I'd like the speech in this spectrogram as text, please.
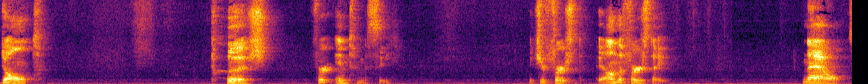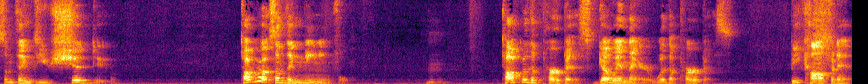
Don't push for intimacy. It's your first on the first date. Now, some things you should do. Talk about something meaningful. Hmm. Talk with a purpose. Go in there with a purpose. Be confident,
